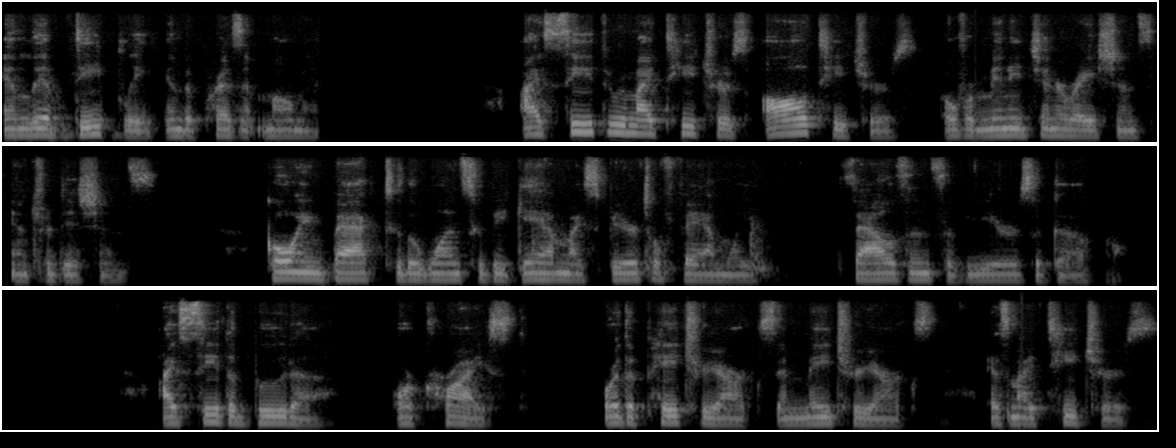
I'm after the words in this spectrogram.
and live deeply in the present moment. I see through my teachers, all teachers over many generations and traditions, going back to the ones who began my spiritual family thousands of years ago. I see the Buddha or Christ or the patriarchs and matriarchs as my teachers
